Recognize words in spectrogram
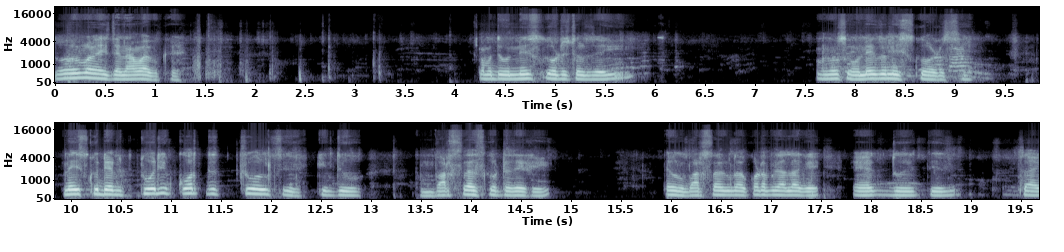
নর্মাল নামাই ওকে আমাদের উনিশ কোটে চলে যাই। আমার অনেকজন স্কোয়াড আছে। মানে স্কোয়াডে আমি তৈরি করতে চলছি, কিন্তু বার্সা স্কোয়াডটা দেখি। দেখুন বার্সা কটা প্লেয়ার লাগে? এক, দুই, তিন, চার,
